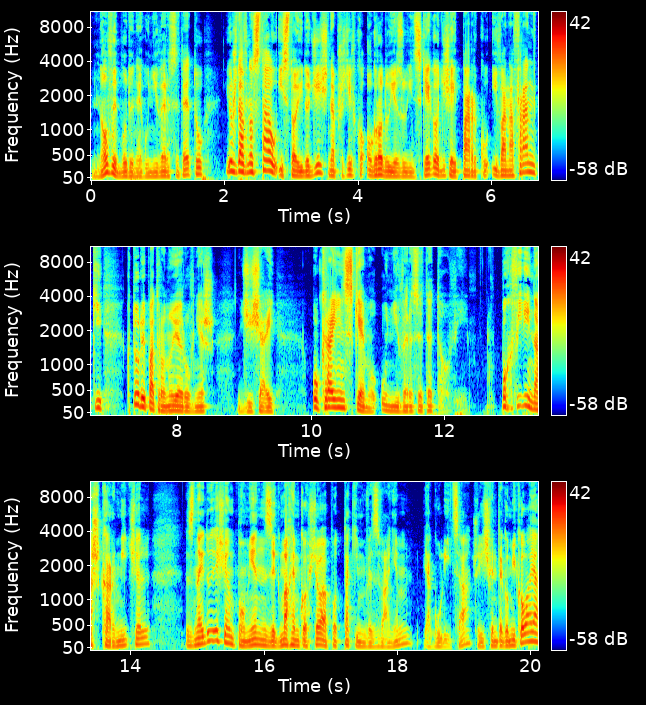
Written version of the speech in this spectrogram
Nowy budynek uniwersytetu już dawno stał i stoi do dziś naprzeciwko ogrodu jezuickiego, dzisiaj parku Iwana Franki, który patronuje również dzisiaj ukraińskiemu uniwersytetowi. Po chwili nasz karmiciel znajduje się pomiędzy gmachem kościoła pod takim wezwaniem, jak ulica, czyli świętego Mikołaja,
